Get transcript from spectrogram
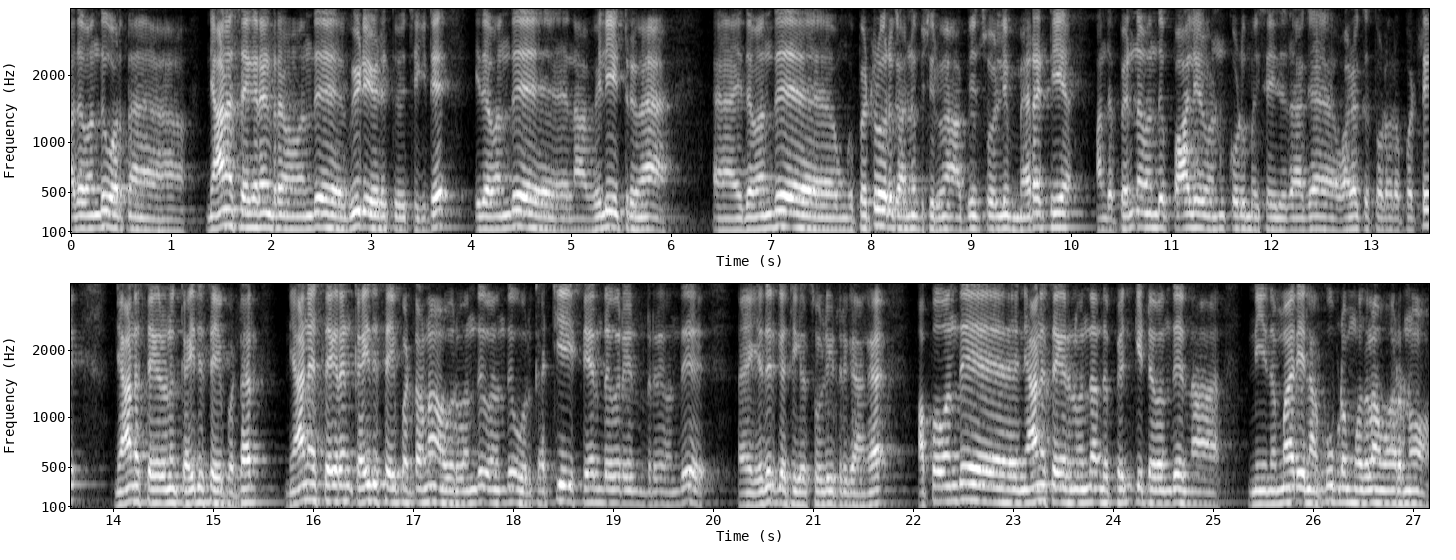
அதை வந்து ஒருத்தன் ஞானசேகரன்றவன் வந்து வீடியோ எடுத்து வச்சுக்கிட்டு இதை வந்து நான் வெளியிட்டுருவேன். இதை வந்து உங்கள் பெற்றோருக்கு அனுப்பிச்சிடுவேன் அப்படின்னு சொல்லி மிரட்டி அந்த பெண்ணை வந்து பாலியல் வன்கொடுமை செய்ததாக வழக்கு தொடரப்பட்டு ஞானசேகரனும் கைது செய்யப்பட்டார். ஞானசேகரன் கைது செய்யப்பட்டாலும் அவர் வந்து வந்து ஒரு கட்சியை சேர்ந்தவர் என்று வந்து எதிர்கட்சிகள் எதிர்க்கட்சிகள் இருக்காங்க. அப்போ வந்து ஞானசேகரன் வந்து அந்த பெண்கிட்ட வந்து நான் நீ இந்த மாதிரி நான் கூப்பிடும் போதெல்லாம் வரணும்.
